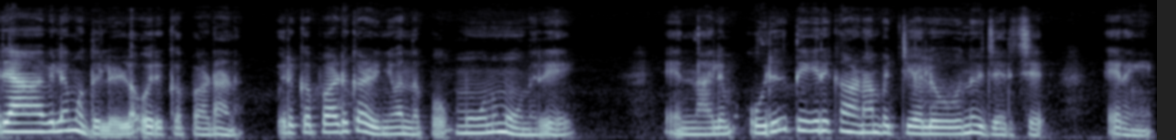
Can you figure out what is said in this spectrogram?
രാവിലെ മുതലുള്ള ഒരുക്കപ്പാടാണ്. ഒരുക്കപ്പാട് കഴിഞ്ഞ് വന്നപ്പോൾ മൂന്ന് മൂന്നരയായി. എന്നാലും ഒരു തേര് കാണാൻ പറ്റിയാലോ എന്ന് വിചാരിച്ച് ഇറങ്ങി.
